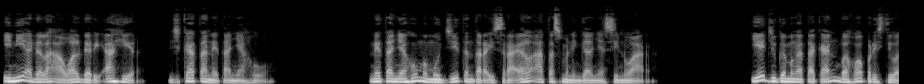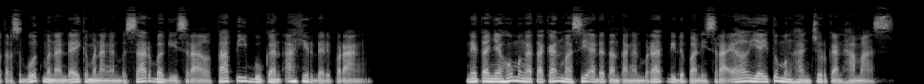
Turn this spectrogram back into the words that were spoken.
Ini adalah awal dari akhir, kata Netanyahu. Netanyahu memuji tentara Israel atas meninggalnya Sinwar. Ia juga mengatakan bahwa peristiwa tersebut menandai kemenangan besar bagi Israel tapi bukan akhir dari perang. Netanyahu mengatakan masih ada tantangan berat di depan Israel yaitu menghancurkan Hamas.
